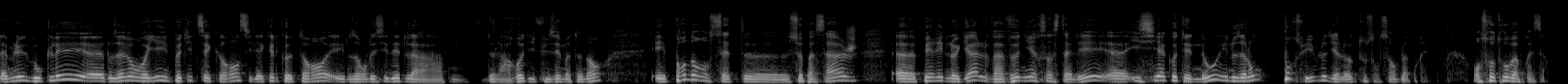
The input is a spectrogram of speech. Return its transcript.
La Minute Bouclée euh, nous avait envoyé une petite séquence il y a quelque temps et nous avons décidé de la, rediffuser maintenant. Et pendant euh, ce passage, euh, Perrine Le Gall va venir s'installer ici à côté de nous et nous allons poursuivre le dialogue tous ensemble après. On se retrouve après ça.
